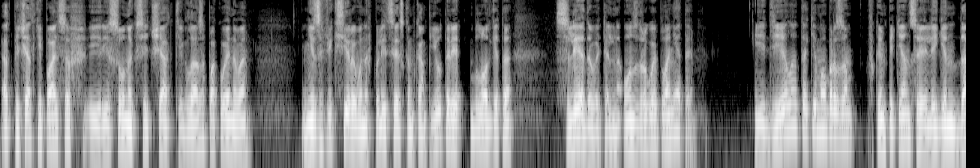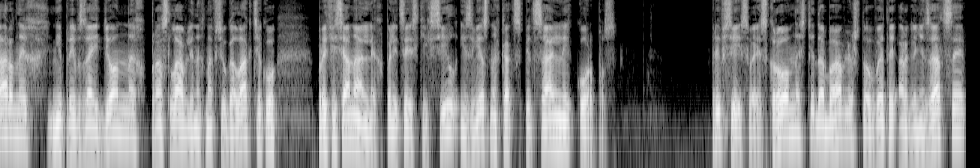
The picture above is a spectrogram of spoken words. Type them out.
Отпечатки пальцев и рисунок сетчатки глаза покойного не зафиксированы в полицейском компьютере Блодгета, Следовательно, он с другой планеты. И дело, таким образом, в компетенции легендарных, непревзойденных, прославленных на всю галактику, профессиональных полицейских сил, известных как специальный корпус. При всей своей скромности добавлю, что в этой организации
